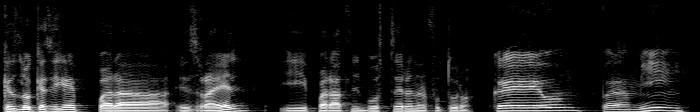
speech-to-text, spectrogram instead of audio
¿qué es lo que sigue para Israel y para Athlete Booster en el futuro? Creo, para mí,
